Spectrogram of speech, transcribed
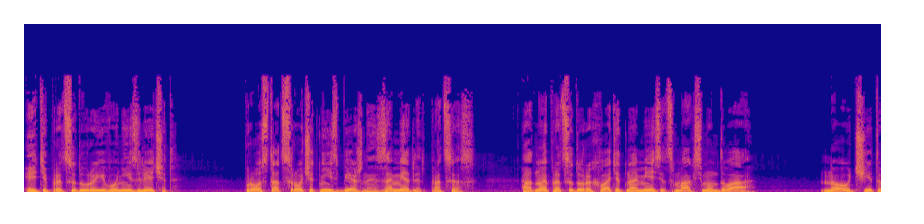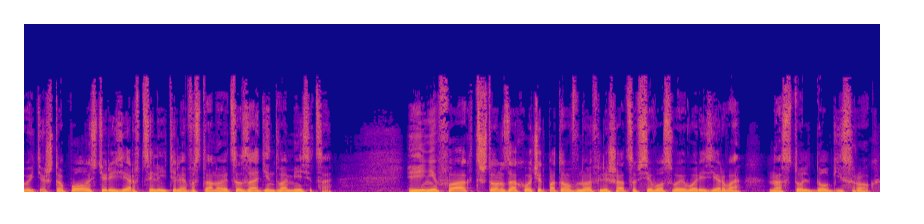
Эти процедуры его не излечат. Просто отсрочат неизбежное, замедлят процесс. Одной процедуры хватит на месяц, максимум два. Но учитывайте, что полностью резерв целителя восстановится за один-два месяца. И не факт, что он захочет потом вновь лишаться всего своего резерва на столь долгий срок.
